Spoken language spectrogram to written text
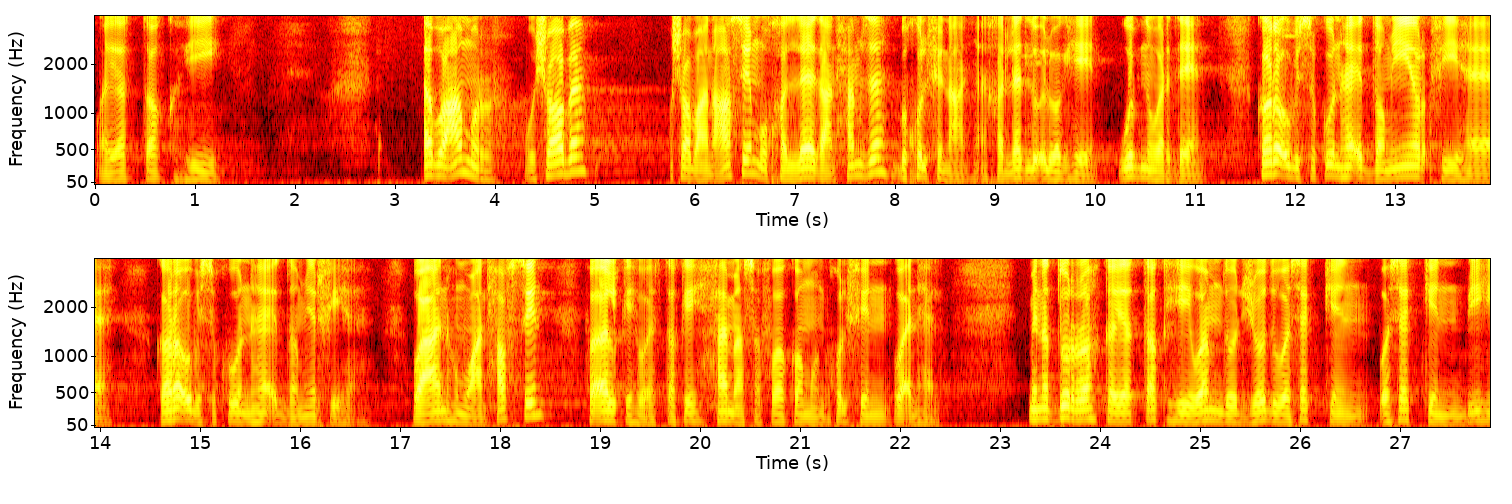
ويتقهي أبو عمرو وشعبة شعبة عن عاصم وخلاد عن حمزة بخلف عنه يعني خلاد له الوجهين وابن وردان. قرأوا بالسكون هاء الضمير فيها. قرأوا بالسكون هاء الضمير فيها. وعنهم وعن حفص فألقه ويتقي حمى صفاكم بخلف وأنهال من الضرة كي يتقه وامدد جد وسكن وسكن به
